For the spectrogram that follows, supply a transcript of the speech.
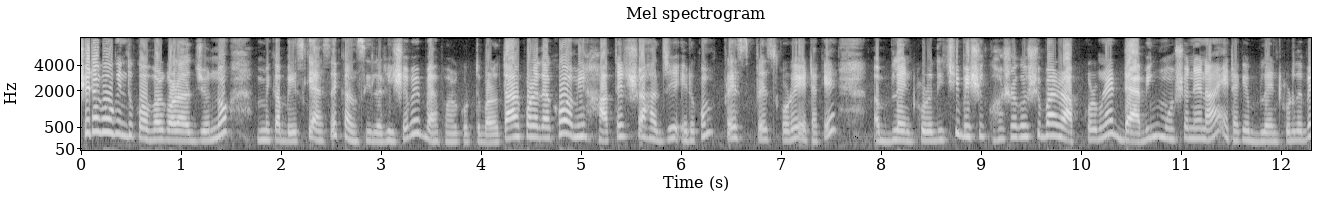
সেটাকেও কিন্তু কভার করার জন্য মেকআপ বেসকে অ্যাজ এ কনসিলার হিসেবে ব্যবহার করতে পারো। তারপরে দেখো, আমি হাতের সাহায্যে এরকম প্রেস প্রেস করে এটাকে ব্লেন্ড করে দিচ্ছি। বেশি ঘষাঘষি বা রাব করবে না ড্যাবিং মোশনে না এটাকে ব্লেন্ড করে দেবে।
